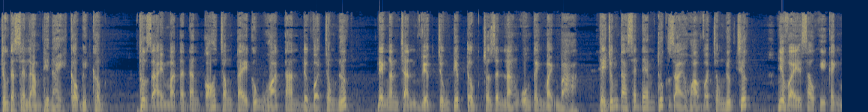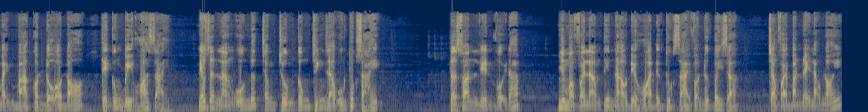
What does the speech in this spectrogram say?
Chúng ta sẽ làm thế này, cậu biết không? Thuốc giải mà ta đang có trong tay cũng hòa tan được vào trong nước. Để ngăn chặn việc chúng tiếp tục cho dân làng uống canh mạnh bà, Thì chúng ta sẽ đem thuốc giải hòa vào trong nước trước. Như vậy, sau khi canh mạnh bà có đổ vào đó, Thì cũng bị hóa giải. Nếu dân làng uống nước trong chum cũng chính là uống thuốc giải. Tờ xoan liền vội đáp, Nhưng mà phải làm thế nào để hòa được thuốc giải vào nước bây giờ? Chẳng phải ban nãy lão nói,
